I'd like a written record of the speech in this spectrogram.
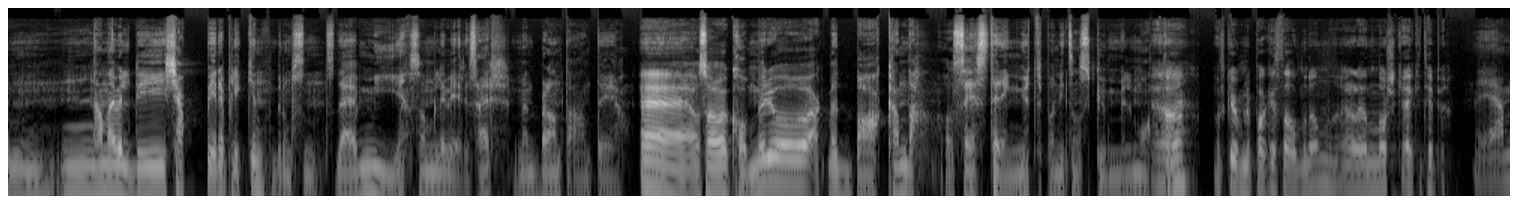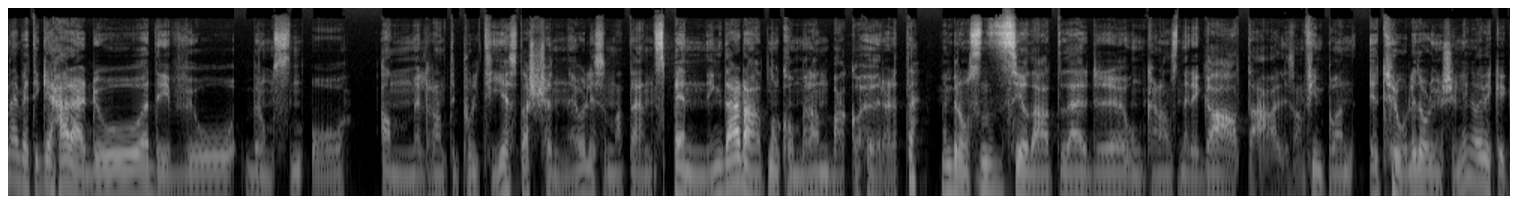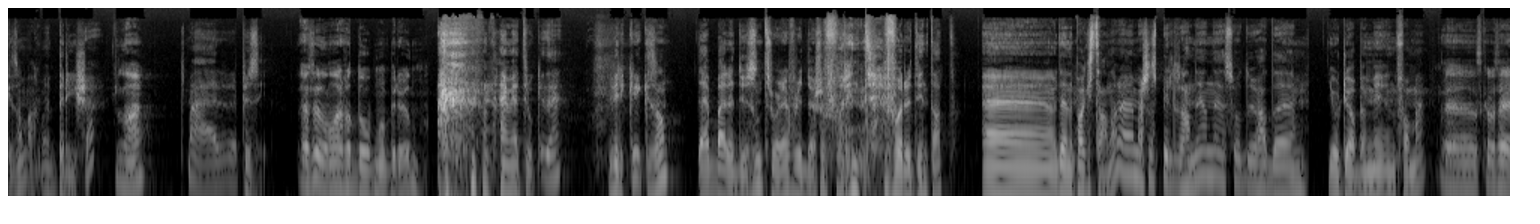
han er veldig kjapp i replikken, Bromsen, så det er mye som leveres her. Men blant annet det, ja. Eh, og så kommer jo Ahmed bak han, da, og ser streng ut på en litt sånn skummel måte. ja, den skumle pakistaneren, er det en norsk erketype? Ja, men jeg vet ikke. Her er det jo Jeg driver jo Bromsen og anmelder han til politiet, så da skjønner jeg jo liksom at det er en spenning der, da. At nå kommer han bak og hører dette. Men Bronsen sier jo da at det er eh, onkelen hans nede i gata, og liksom finner på en utrolig dårlig unnskyldning, og det virker ikke som Ahmed bryr seg, Nei. som er pussig. Jeg synes han er så dum og brun. Nei, men jeg tror ikke det. Det virker ikke sånn. Det er bare du som tror det, fordi du er så forutinntatt. Uh, denne pakistaneren, hvem er det som spiller han igjen? Jeg så du hadde gjort jobben min for meg. Uh, skal vi se,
